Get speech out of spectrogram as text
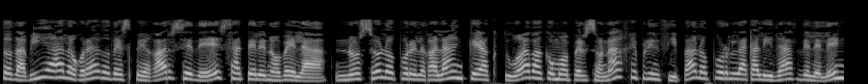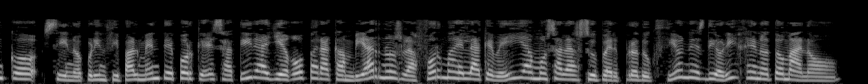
todavía ha logrado despegarse de esa telenovela, no solo por el galán que actuaba como personaje principal o por la calidad del elenco, sino principalmente porque esa tira llegó para cambiarnos la forma en la que veíamos a las superproducciones de origen otomano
